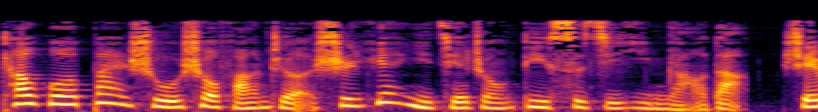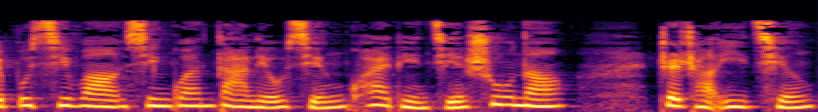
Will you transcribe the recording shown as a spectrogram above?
超过半数受访者是愿意接种第四剂疫苗的。谁不希望新冠大流行快点结束呢？这场疫情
